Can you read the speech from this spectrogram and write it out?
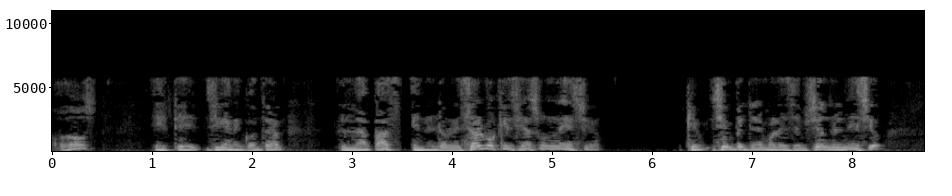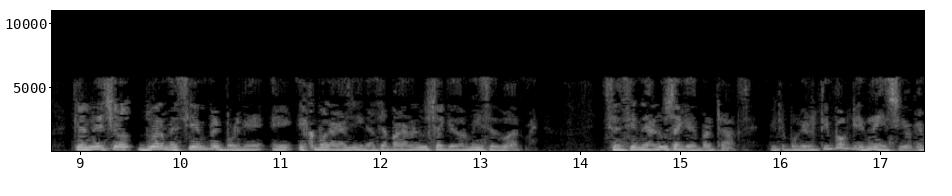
o dos, este, a encontrar la paz en el orden. Salvo que seas un necio, que siempre tenemos la excepción del necio, que el necio duerme siempre porque eh, es como la gallina, se apaga la luz, hay que dormir y se duerme. Se enciende la luz, hay que despertarse. ¿viste? Porque el tipo que es necio, que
